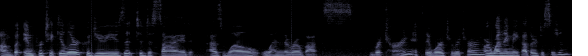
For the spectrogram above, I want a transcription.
Um, but in particular, could you use it to decide as well when the robots return, if they were to return, or when they make other decisions?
